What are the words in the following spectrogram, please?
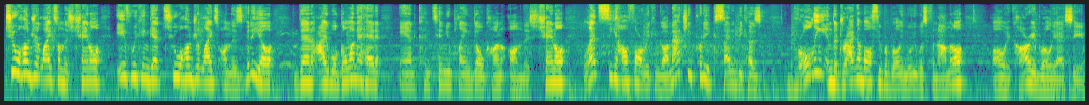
200 likes on this channel. If we can get 200 likes on this video, then I will go on ahead and continue playing Dokkan on this channel. Let's see how far we can go. I'm actually pretty excited because Broly in the Dragon Ball Super Broly movie was phenomenal. Oh, Ikari Broly, I see.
